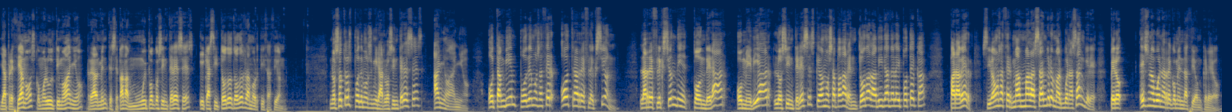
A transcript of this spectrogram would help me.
Y apreciamos como el último año realmente se pagan muy pocos intereses y casi todo, todo es la amortización. Nosotros podemos mirar los intereses año a año. O también podemos hacer otra reflexión. La reflexión de ponderar o mediar los intereses que vamos a pagar en toda la vida de la hipoteca para ver si vamos a hacer más mala sangre o más buena sangre. Pero es una buena recomendación, creo.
